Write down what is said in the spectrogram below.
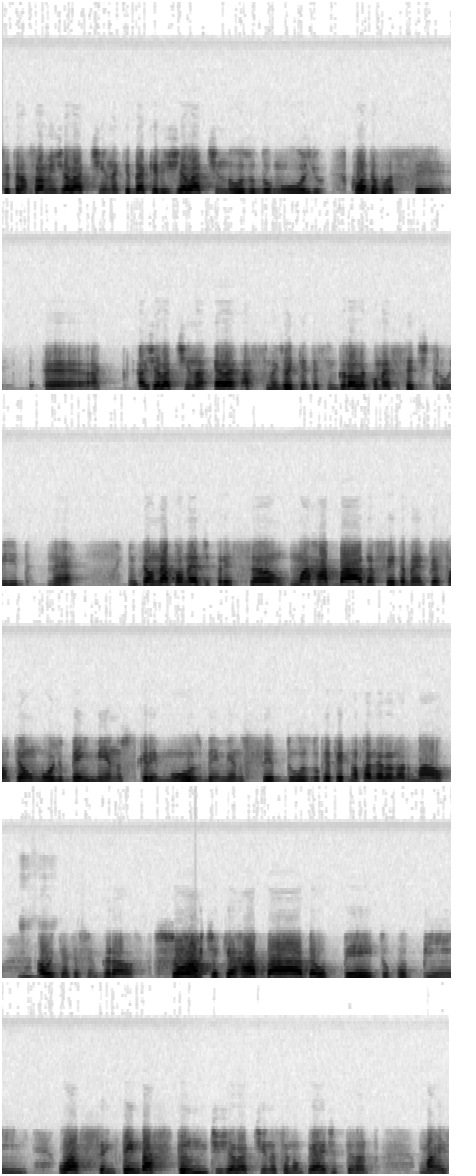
se transforma em gelatina, que dá aquele gelatinoso do molho. Quando você. É, a, a, gelatina, ela, acima de 85 graus, ela começa a ser destruída, né? Então, na panela de pressão, uma rabada feita na panela de pressão tem um molho bem menos cremoso, bem menos sedoso do que feito na panela normal, uhum. a 85 graus. Sorte é que a rabada, o peito, o cupim, o acém tem bastante gelatina, você não perde tanto mas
